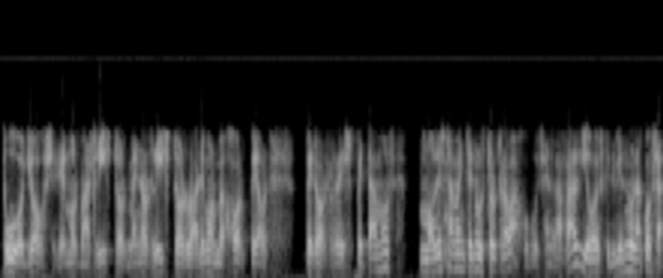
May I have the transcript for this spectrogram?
tú o yo seremos más listos, menos listos, lo haremos mejor, peor, pero respetamos modestamente nuestro trabajo, pues en la radio escribiendo una cosa.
